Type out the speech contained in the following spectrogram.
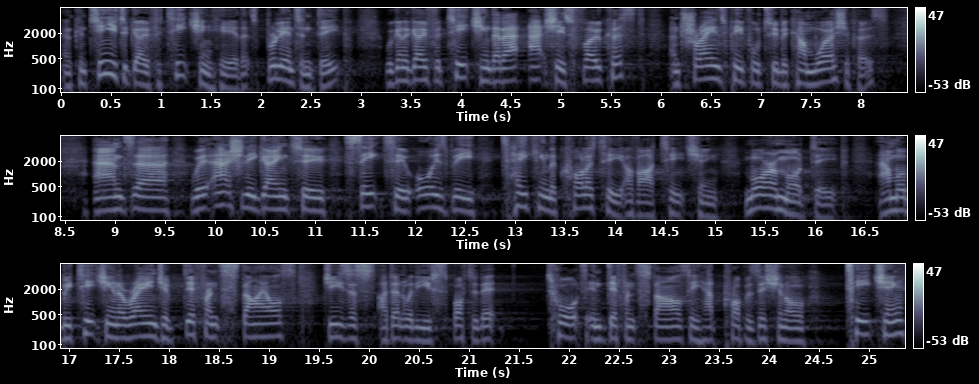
and continue to go for teaching here that's brilliant and deep. We're going to go for teaching that actually is focused and trains people to become worshippers. And uh, we're actually going to seek to always be taking the quality of our teaching more and more deep and we'll be teaching in a range of different styles. Jesus, I don't know whether you've spotted it, taught in different styles. He had propositional teaching.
